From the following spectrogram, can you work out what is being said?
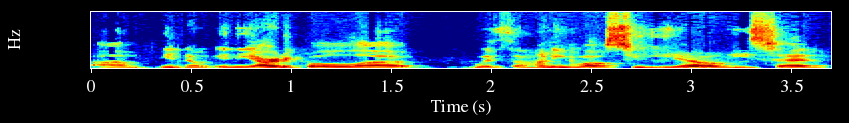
um, you know, in the article uh, with the Honeywell CEO, he said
